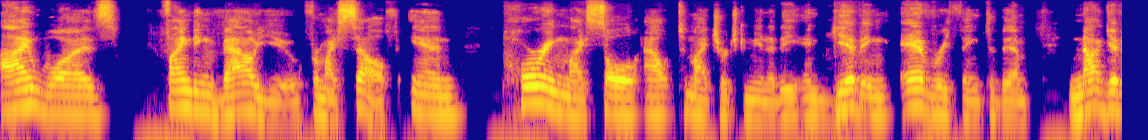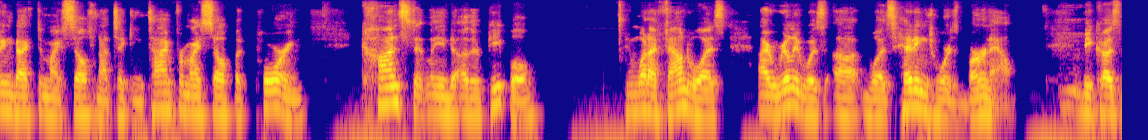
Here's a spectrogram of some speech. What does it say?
I was finding value for myself in pouring my soul out to my church community and giving everything to them, not giving back to myself, not taking time for myself, but pouring constantly into other people. And what I found was I really was uh, was heading towards burnout. Because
